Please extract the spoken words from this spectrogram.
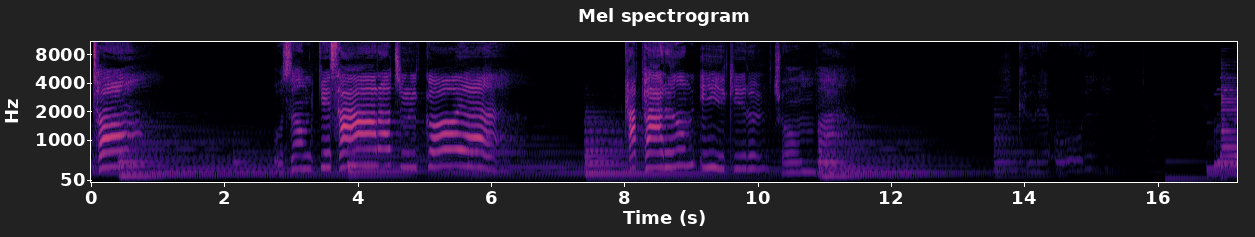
이제부터 웃음기 사라질 거야. 가파른 이 길을 좀 봐. 그래 오르기 전에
